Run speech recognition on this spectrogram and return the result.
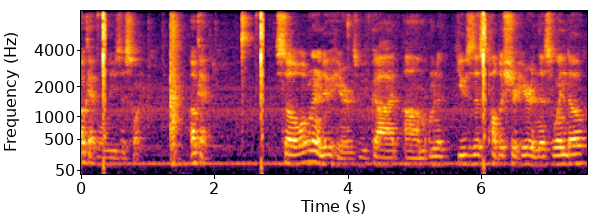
okay, we'll use this one. Okay, so what we're going to do here is we've got, um, I'm going to use this publisher here in this window,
